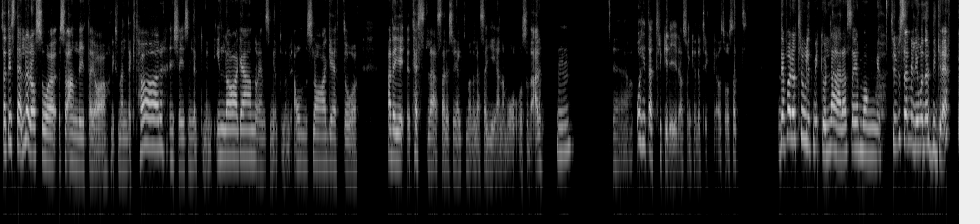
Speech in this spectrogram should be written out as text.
Så att istället då så, så anlitar jag liksom en lektör, en tjej som hjälpte mig med inlagan och en som hjälpte mig med omslaget och hade testläsare som hjälpte mig att läsa igenom och, och sådär. Mm. Eh, och hitta ett tryckeri då som kunde trycka och så. så att det var otroligt mycket att lära sig, många tusen miljoner begrepp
